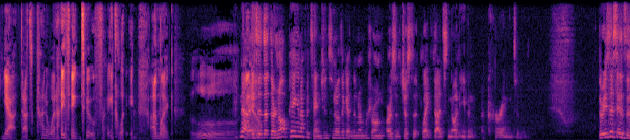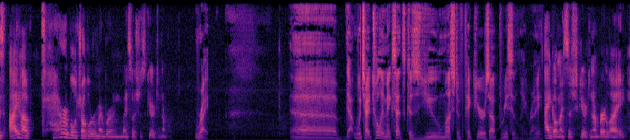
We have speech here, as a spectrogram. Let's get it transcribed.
Yeah, that's kind of what I think too. Frankly, I'm like, ooh. Now, you is know. it that they're not paying enough attention to know they're getting the numbers wrong, or is it just that like that's not even occurring to them? The reason I say this is I have terrible trouble remembering my social security number. right? Uh, yeah, which I totally makes sense because you must have picked yours up recently, right? I got my social security number like,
